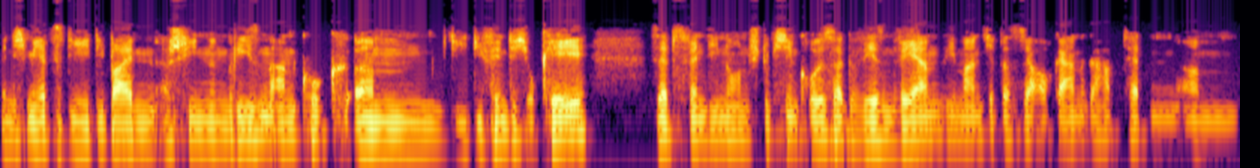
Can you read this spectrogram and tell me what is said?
wenn ich mir jetzt die, die beiden erschienenen Riesen anguck, ähm, die, die finde ich okay selbst wenn die noch ein Stückchen größer gewesen wären, wie manche das ja auch gerne gehabt hätten, ähm,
